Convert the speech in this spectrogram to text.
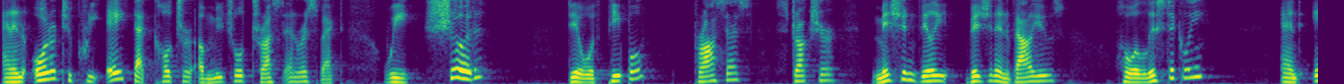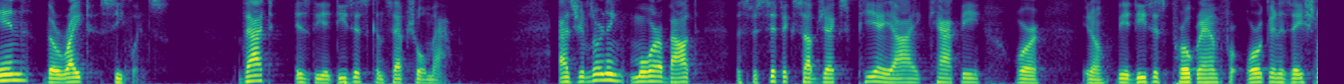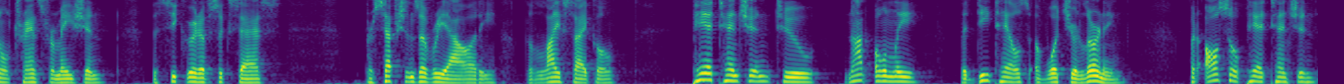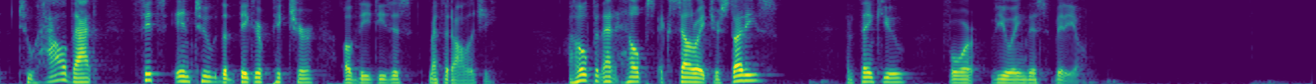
And in order to create that culture of mutual trust and respect, we should deal with people, process, structure, mission, vision, and values holistically and in the right sequence. That is the Adizes conceptual map. As you're learning more about the specific subjects, PAI, CAPI, or you know, the Adizes program for organizational transformation, the secret of success, perceptions of reality, the life cycle, pay attention to not only the details of what you're learning, but also pay attention to how that fits into the bigger picture of the Adizes methodology. I hope that helps accelerate your studies, and thank you for viewing this video.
